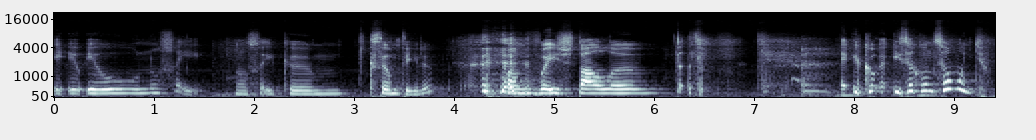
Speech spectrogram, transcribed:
eu. Eu não sei. Não sei que, que sentir. Quando vejo tal. uh, Isso aconteceu muito.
